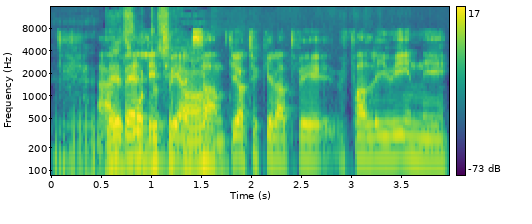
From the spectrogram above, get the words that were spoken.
Det är, är väldigt tveksamt. Ja. Jag tycker att vi faller ju in i,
